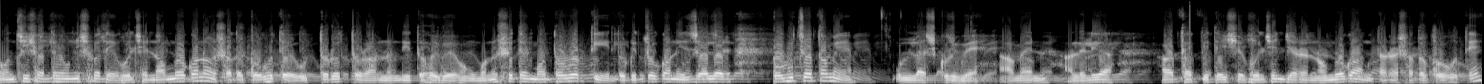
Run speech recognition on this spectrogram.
উনত্রিশ অধ্যায় উনিশ পদে বলছে নম্রগণ সদপ্রভুতে উত্তরোত্তর আনন্দিত হইবে এবং মনুষ্যদের মধ্যবর্তী দরিদ্রগণ ইসরায়েলের পবিত্রতমে উল্লাস করিবে। আমেন। আলেলিয়া অর্থাৎ পিতা বলছেন, যারা নম্রগণ, তারা সদপ্রভুতে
